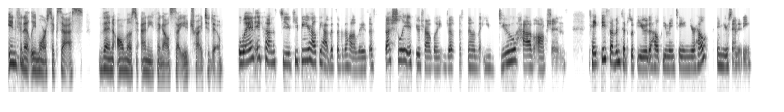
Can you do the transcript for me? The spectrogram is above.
infinitely more success than almost anything else that you try to do. When it comes to keeping your healthy habits over the holidays, especially if you're traveling, just know that you do have options. Take these seven tips with you to help you maintain your health and your sanity.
